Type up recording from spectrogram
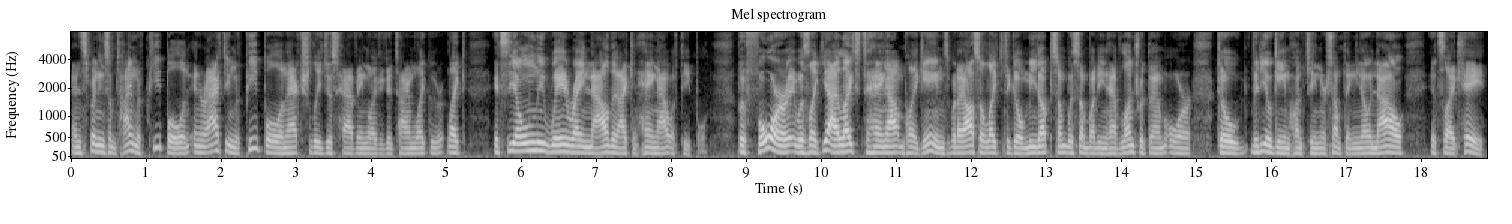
and spending some time with people and interacting with people and actually just having like a good time. Like we were like. It's the only way right now that I can hang out with people. Before it was like, yeah, I liked to hang out and play games, but I also liked to go meet up some with somebody and have lunch with them or go video game hunting or something. You know, now it's like, hey,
